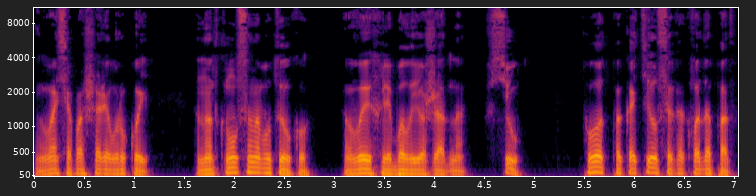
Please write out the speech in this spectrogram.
Вася пошарил рукой. Наткнулся на бутылку. Выхлебал ее жадно. Всю. Пот покатился, как водопад.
